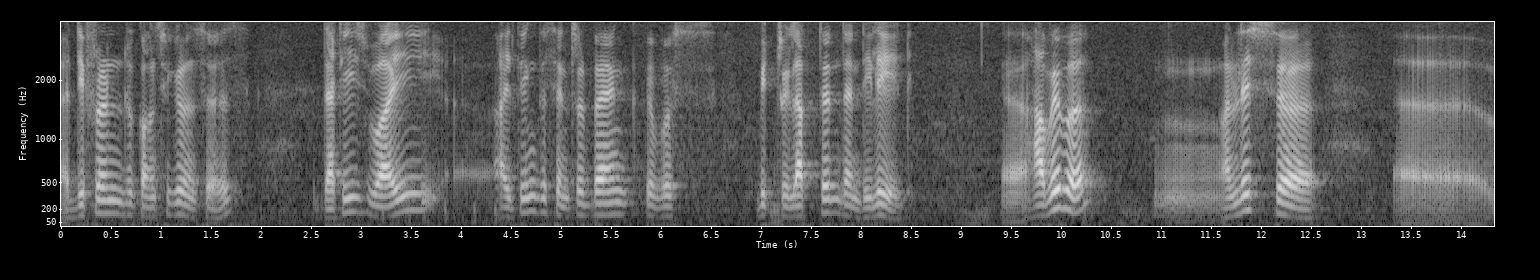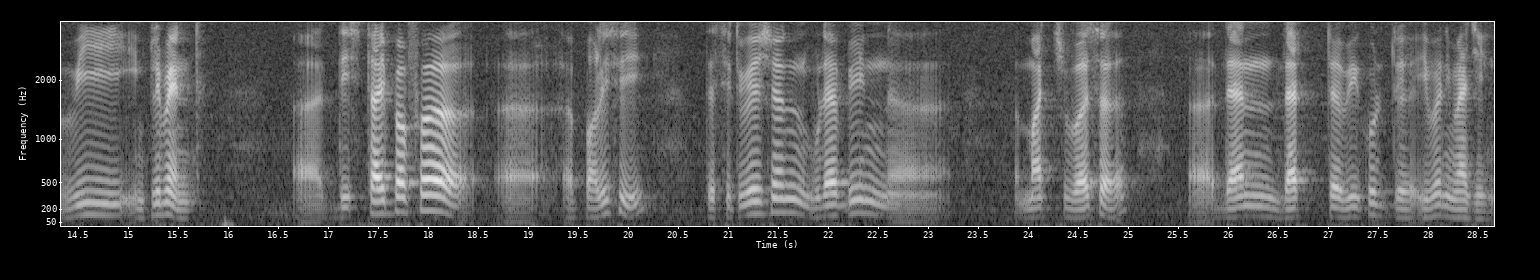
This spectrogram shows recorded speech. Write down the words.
uh, different consequences. That is why uh, I think the central bank was bit reluctant and delayed. Uh, however, mm, unless uh, uh, we implement uh, this type of uh, uh, policy, the situation would have been uh, much worse uh, than that uh, we could uh, even imagine.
